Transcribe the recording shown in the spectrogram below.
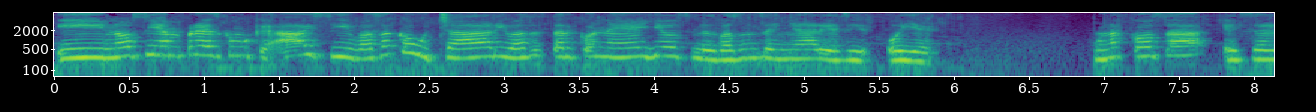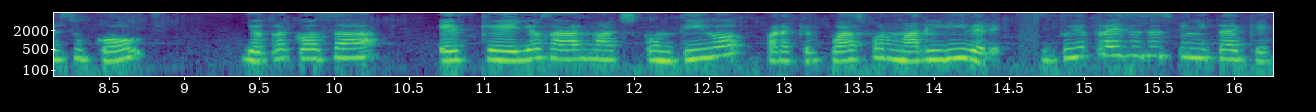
y no siempre es como que, ay, sí, vas a coachar y vas a estar con ellos, les vas a enseñar y decir, oye, una cosa es ser su coach y otra cosa es que ellos hagan match contigo para que puedas formar líderes. Si tú ya traes esa espinita de que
